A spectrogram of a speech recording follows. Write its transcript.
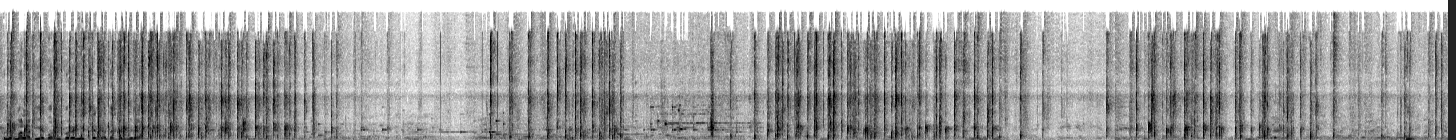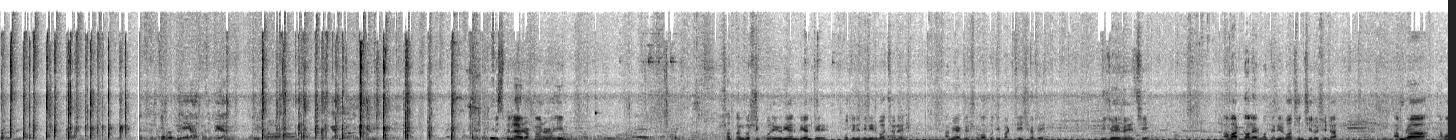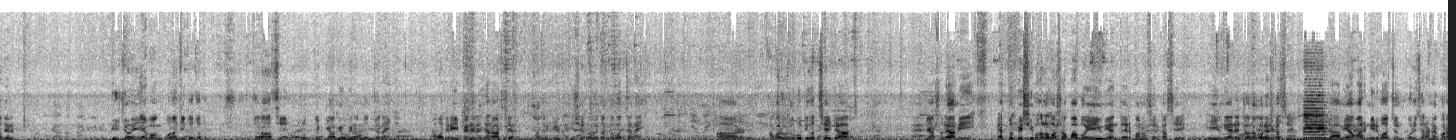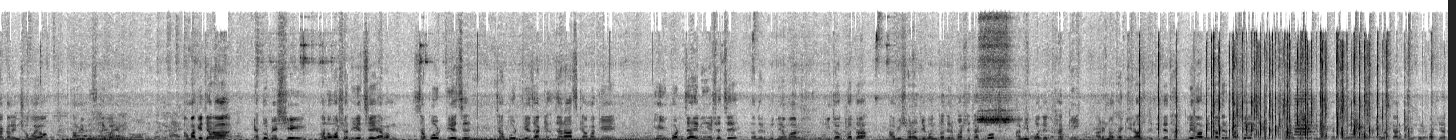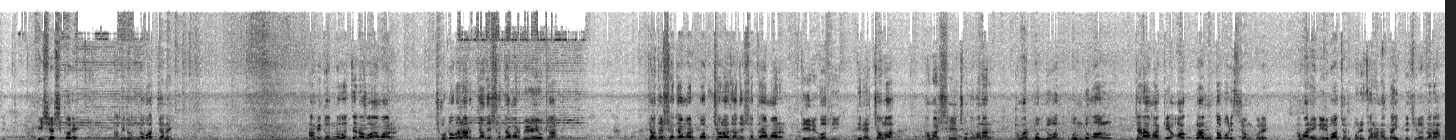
ফুলের মালা দিয়ে বরণ করে নিচ্ছেন নেতা কর্মীরা। বিসমিল্লাহ রহমান রহিম। সপ্তঙ্গ শিবপুর ইউনিয়ন বিএনপির প্রতিনিধি নির্বাচনে আমি একজন সভাপতি প্রার্থী হিসাবে বিজয়ী হয়েছি। আমার দলের মধ্যে নির্বাচন ছিল সেটা। আমরা আমাদের বিজয়ী এবং পরাজিত যত যারা আছে, প্রত্যেককে আমি অভিনন্দন জানাই। আমাদের এই প্যানেলে যারা আসছে তাদেরকে বিশেষভাবে ধন্যবাদ জানাই। অনুভূতি হচ্ছে এটা, যে আসলে আমি এত বেশি ভালোবাসা পাবো এই ইউনিয়নদের মানুষের কাছে, এই ইউনিয়নের জনগণের কাছে, যেটা আমি আমার নির্বাচন পরিচালনা করাকালীন সময়ও আমি বুঝতে পারিনি। আমাকে যারা এত বেশি ভালোবাসা দিয়েছে এবং সাপোর্ট দিয়েছে সাপোর্ট দিয়ে যাকে যারা আজকে আমাকে এই পর্যায়ে নিয়ে এসেছে, তাদের প্রতি আমার কৃতজ্ঞতা। আমি সারা জীবন তাদের পাশে থাকব। আমি পদে থাকি আর না থাকি। রাজনীতিতে থাকলেও আমি তাদের পাশে আছি, রাজনীতিতে না থাকলেও আমার এলাকার মানুষের পাশে আছি। বিশেষ করে আমি ধন্যবাদ জানাই। আমি ধন্যবাদ জানাব আমার ছোটোবেলার যাদের সাথে আমার বেড়ে ওঠা, যাদের সাথে আমার পথ চলা, যাদের সাথে আমার দীর্ঘ দিনের চলা, আমার সেই ছোটোবেলার আমার বন্ধু বন্ধুমহল যারা আমাকে অক্লান্ত পরিশ্রম করে আমার এই নির্বাচন পরিচালনার দায়িত্বে ছিল তারা,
